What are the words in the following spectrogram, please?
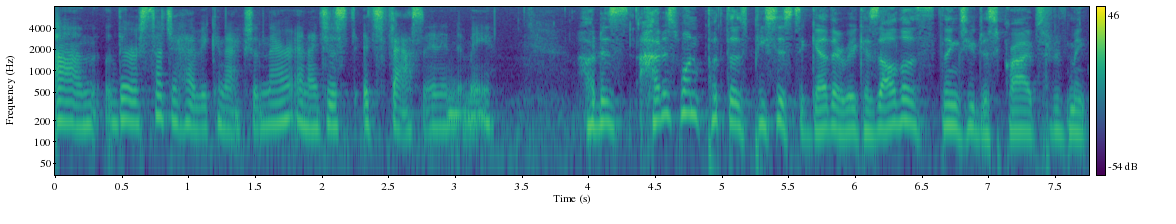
um, there's such a heavy connection there, and I just, it's fascinating to me. How does how does one put those pieces together? Because all those things you describe sort of make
